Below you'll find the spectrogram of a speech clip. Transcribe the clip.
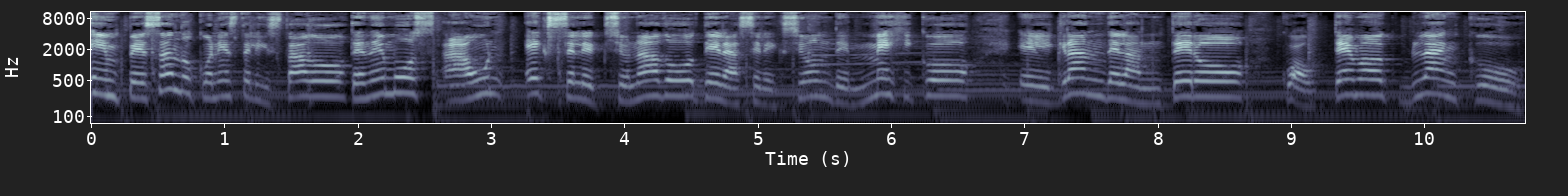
Empezando con este listado, tenemos a un ex seleccionado de la selección de México, el gran delantero Cuauhtémoc Blanco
